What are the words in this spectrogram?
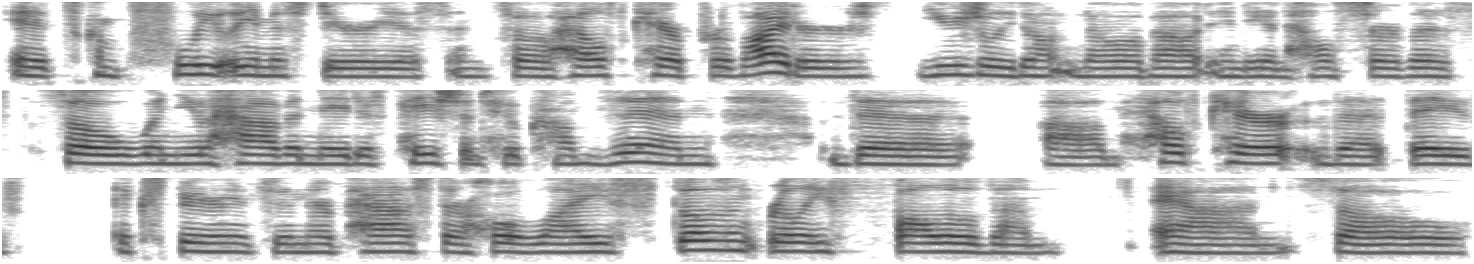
it's completely mysterious. And so healthcare providers usually don't know about Indian Health Service. So when you have a Native patient who comes in, the um, healthcare that they've experienced in their past, their whole life, doesn't really follow them. And so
